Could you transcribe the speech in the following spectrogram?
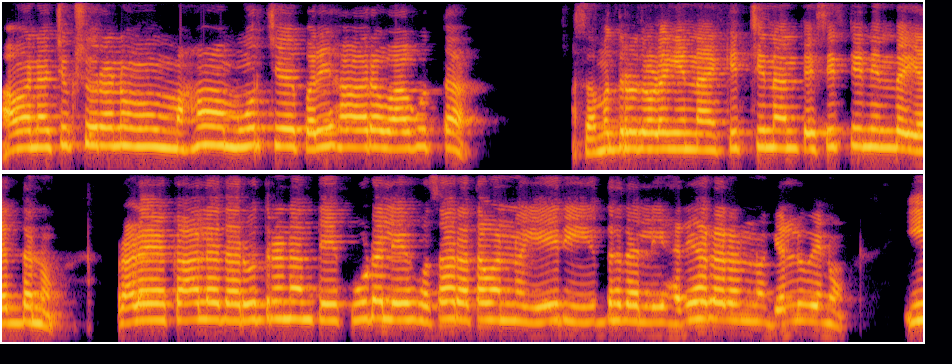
ಅವನ ಚಿಕ್ಷುರನು ಮಹಾಮೂರ್ಛೆ ಪರಿಹಾರವಾಗುತ್ತಾ ಸಮುದ್ರದೊಳಗಿನ ಕಿಚ್ಚಿನಂತೆ ಸಿಟ್ಟಿನಿಂದ ಎದ್ದನು. ಪ್ರಳಯ ಕಾಲದ ರುದ್ರನಂತೆ ಕೂಡಲೇ ಹೊಸ ರಥವನ್ನು ಏರಿ ಯುದ್ಧದಲ್ಲಿ ಹರಿಹರರನ್ನು ಗೆಲ್ಲುವೆನು. ಈ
